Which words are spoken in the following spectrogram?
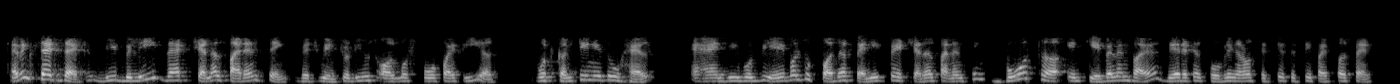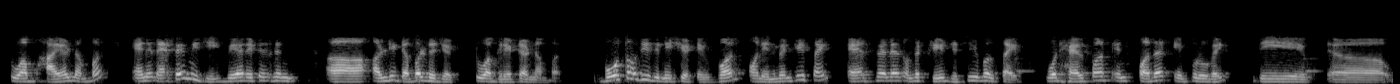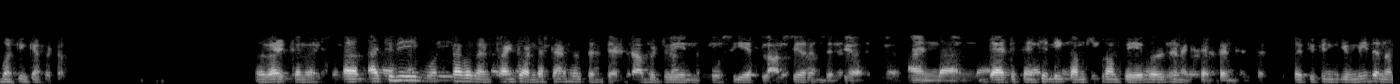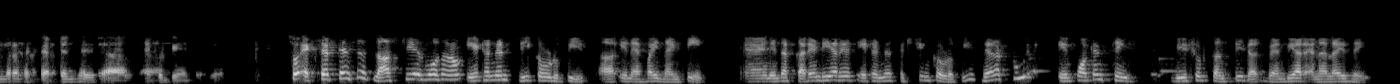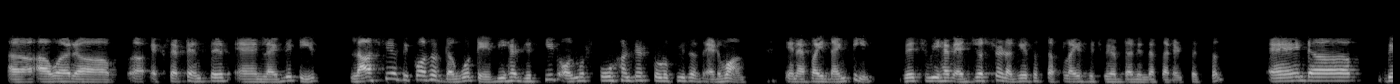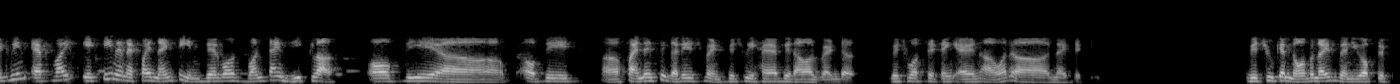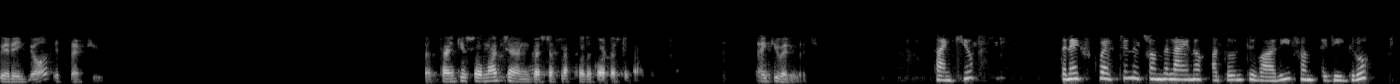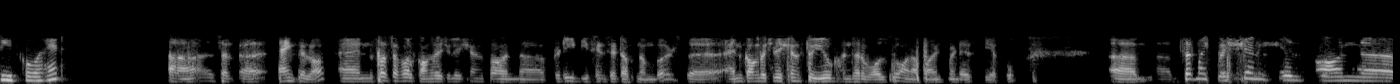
Having said that, we believe that channel financing, which we introduced almost four, five years, would continue to help, and we would be able to further penetrate channel financing, both uh, in cable and wire, where it is hovering around 60-65% to a higher number, and in FMEG, where it is in early double digit to a greater number. Both of these initiatives, one on inventory side as well as on the trade receivable side, would help us in further improving the uh, working capital. Right. Uh, Actually, what I was uh, trying to understand was the delta between OCF last year and this year, and uh, that essentially comes from payables and acceptances. So if you can give me the number of acceptances, uh, that would be helpful. So acceptances last year was around 803 crore rupees uh, in FY19, and in the current year is 816 crore rupees. There are two important things we should consider when we are analyzing uh, our uh, uh, acceptances and liabilities. Last year, because of Dangote, we had received almost 400 crore rupees as advance in FY19, which we have adjusted against the supplies which we have done in the current fiscal. And uh, between FY18 and FY19, there was one-time reclass of the uh, of the uh, financing arrangement which we have with our vendors, which was sitting in our uh, liabilities, which you can normalize when you are preparing your spreadsheet. Thank you so much, and best of luck for the quarters to come. Thank you very much. Thank you. The next question is from the line of Atul Tiwari from Citigroup. Please go ahead. Uh, Sir, uh, thanks a lot. And first of all, congratulations on a pretty decent set of numbers. Uh, and congratulations to you, Gandharv, also on appointment as CFO. Um, uh, Sir, my question is on, uh,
